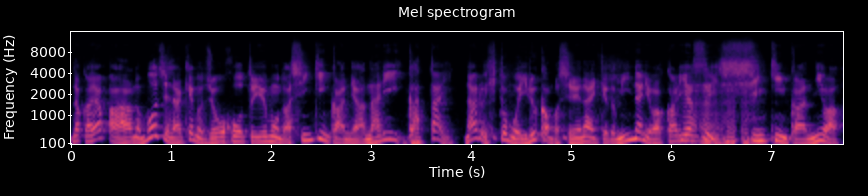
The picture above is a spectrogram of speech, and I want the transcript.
だからやっぱあの文字だけの情報というものは親近感にはなりがたい、なる人もいるかもしれないけど、みんなに分かりやすい親近感には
